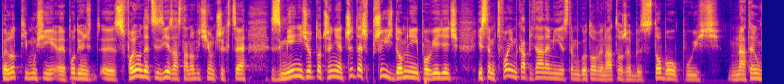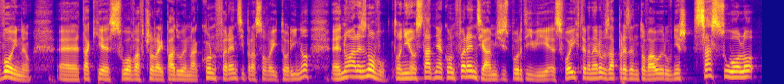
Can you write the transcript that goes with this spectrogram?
Pelotti musi e, podjąć e, swoją decyzję, zastanowić się, czy chce zmienić otoczenie, czy też przyjść do mnie i powiedzieć: Jestem Twoim kapitanem i jestem gotowy na to, żeby z Tobą pójść na tę wojnę. Takie słowa wczoraj padły na konferencji prasowej Torino. No ale znowu, to nie ostatnia konferencja Amici Sportivi. Swoich trenerów zaprezentowały również Sassuolo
